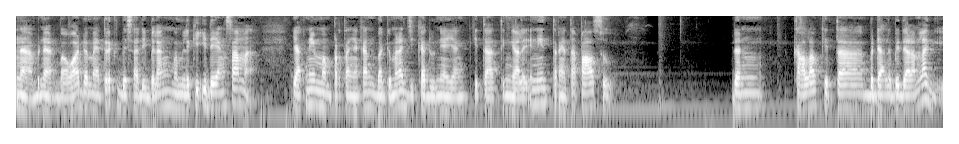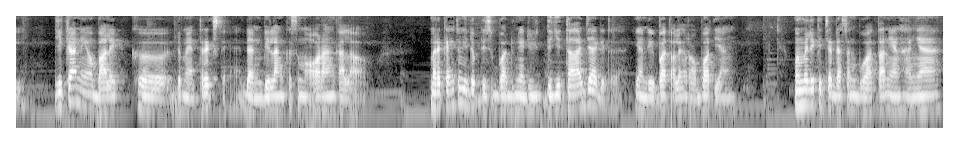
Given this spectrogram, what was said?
Nah, benar bahwa The Matrix bisa dibilang memiliki ide yang sama, yakni mempertanyakan bagaimana jika dunia yang kita tinggalin ini ternyata palsu. Dan kalau kita bedah lebih dalam lagi, jika Neo balik ke The Matrix ya, dan bilang ke semua orang kalau mereka itu hidup di sebuah dunia digital aja gitu, yang dibuat oleh robot yang memiliki kecerdasan buatan yang hanya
